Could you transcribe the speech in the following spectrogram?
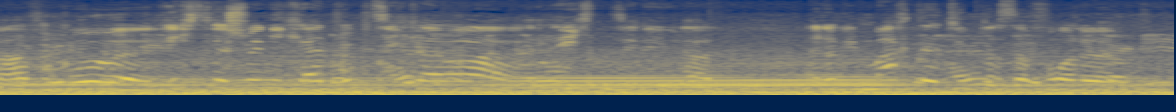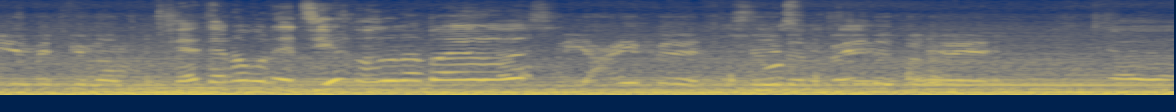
Ey. Scharfe Kurve, Richtgeschwindigkeit 50 km/h. Richten Sie den dran. Alter, wie macht der Typ das da vorne? Fährt der noch und erzählt noch so dabei, oder was? die Eifel, ist schönes? Wellnesshotel. Ja, ja.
